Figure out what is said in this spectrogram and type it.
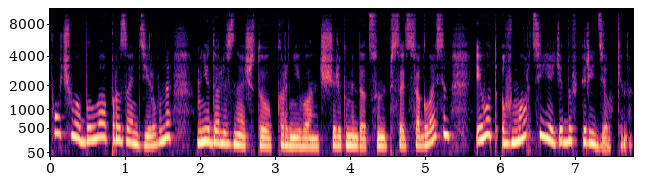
Почва была прозондирована, мне дали знать, что Корней Иванович рекомендацию написать согласен, и вот в марте я еду в Переделкино.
